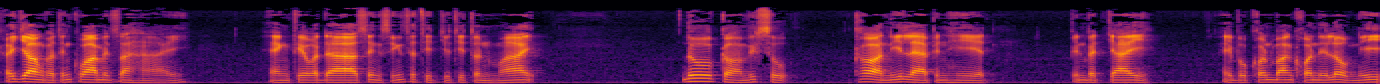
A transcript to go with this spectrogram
เขาย่อมเข้าถึงความเป็นสหาย แห่งเทวดาซึ่งสิงสถิตอยู่ที่ต้นไม้ ดูก่อนภิกษุ ข้อนี้แหละเป็นเหตุ เป็นปัจจัย ให้บุคคลบางคนในโลกนี้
